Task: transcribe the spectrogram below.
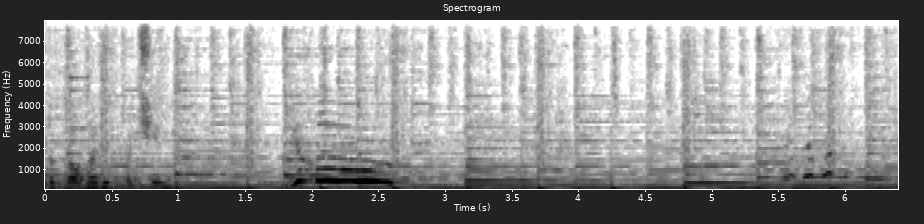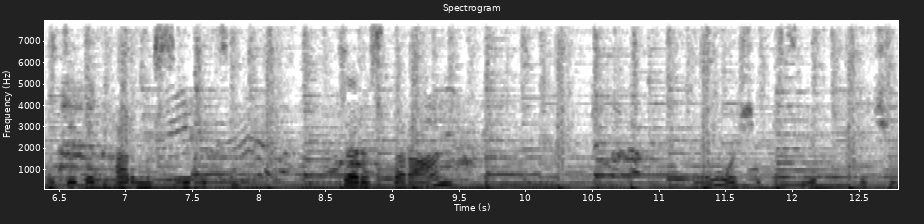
крутого відпочинку. Юху! Оце так гарно світиться. Це ресторан. О, ще підсвіт включив.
